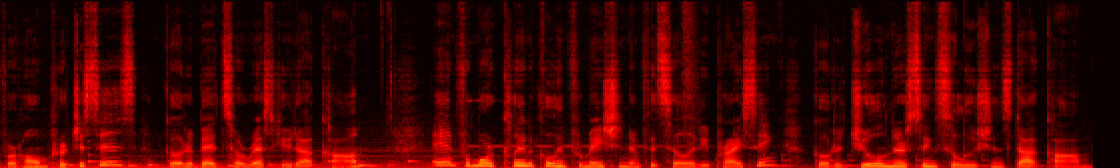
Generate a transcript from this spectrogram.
For home purchases, go to bedsorescue.com. And for more clinical information and facility pricing, go to jewelnursingsolutions.com.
